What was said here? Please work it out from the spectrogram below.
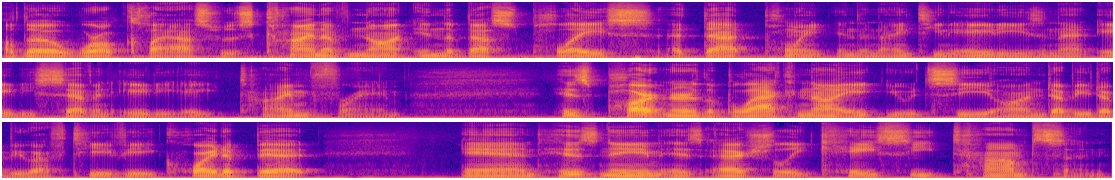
although World Class was kind of not in the best place at that point in the 1980s in that 87 88 time frame. His partner, the Black Knight, you would see on WWF TV quite a bit and his name is actually Casey Thompson.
